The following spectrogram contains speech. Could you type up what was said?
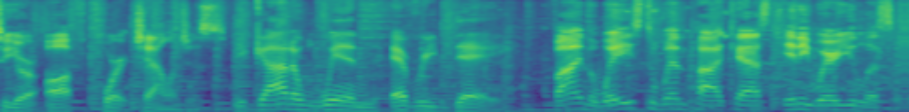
to your off court challenges. You got to win every day. Find the Ways to Win podcast anywhere you listen.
